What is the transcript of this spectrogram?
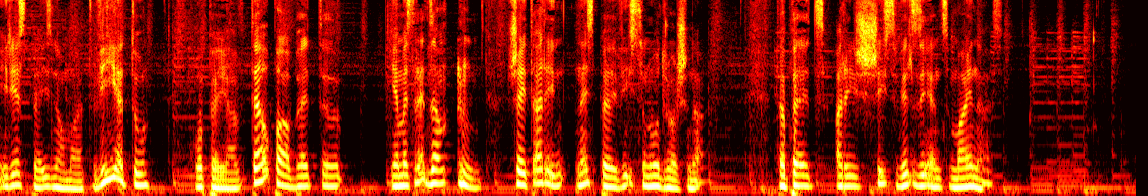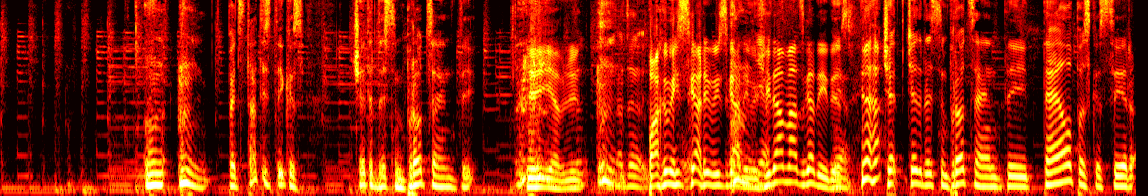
ir iespēja iznomāt vietu kopējā telpā, bet uh, ja mēs redzam, šeit arī nespēja visu nodrošināt. Tāpēc arī šis virziens mainās. Un pēc statistikas 40%. Jā, pagaidi, viss gadi, viss gadi. Šī tā mācās gadīties. 40% telpas, kas ir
